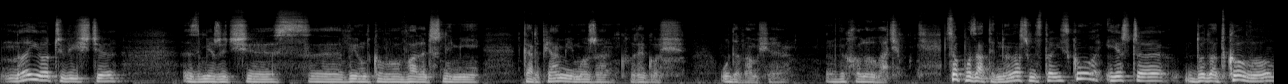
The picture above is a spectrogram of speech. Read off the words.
No i oczywiście zmierzyć się z wyjątkowo walecznymi karpiami. Może któregoś uda Wam się wyholować. Co poza tym na naszym stoisku jeszcze dodatkowo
